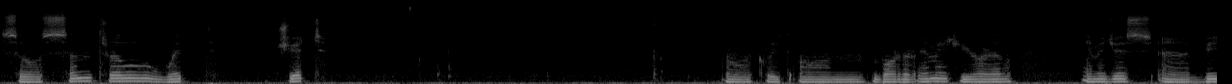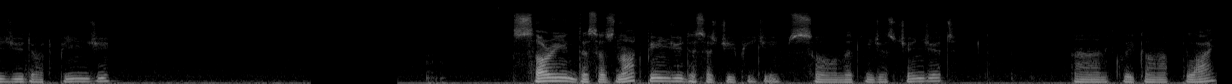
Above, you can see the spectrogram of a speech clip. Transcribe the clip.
So central width jet uh, click on border image URL images uh, bg.png sorry this is not png this is jpg. So let me just change it and click on apply.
